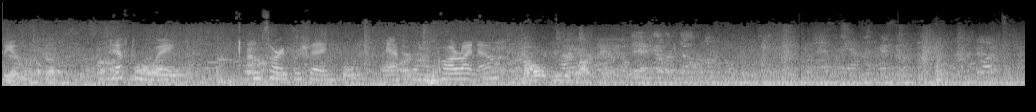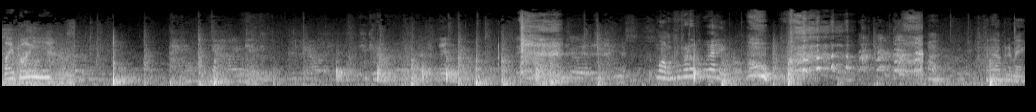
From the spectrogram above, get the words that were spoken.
You. Have to wait. I'm sorry for saying I have to the car right now. No, medium large. Bye bye. Mom, move out of the way. what? What happened to me?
